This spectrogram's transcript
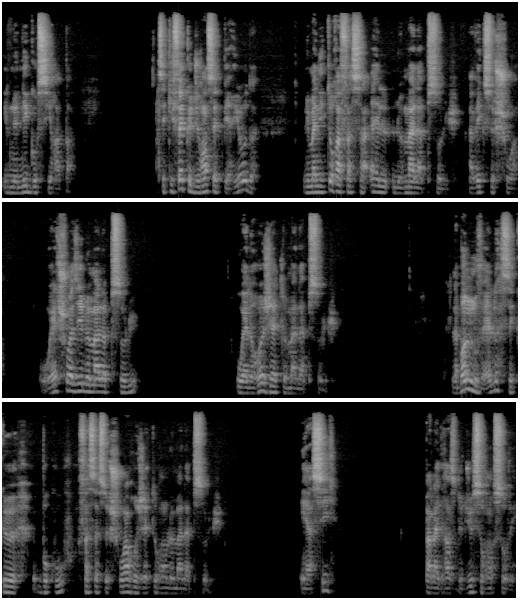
Il ne négociera pas. Ce qui fait que durant cette période, L'humanité aura face à elle le mal absolu, avec ce choix. Ou elle choisit le mal absolu, ou elle rejette le mal absolu. La bonne nouvelle, c'est que beaucoup, face à ce choix, rejetteront le mal absolu. Et ainsi, par la grâce de Dieu, seront sauvés.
